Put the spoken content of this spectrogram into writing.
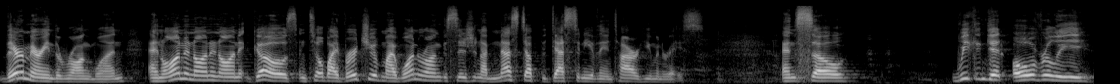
they're marrying the wrong one. And on and on and on it goes until by virtue of my one wrong decision, I've messed up the destiny of the entire human race. And so we can get overly,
